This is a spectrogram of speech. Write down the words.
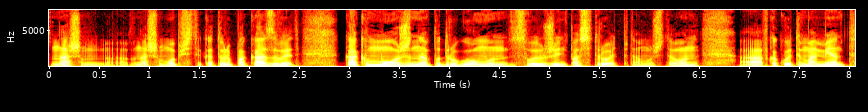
в нашем, в нашем обществе, который показывает, как можно по-другому свою жизнь построить. Потому что он а, в какой-то момент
